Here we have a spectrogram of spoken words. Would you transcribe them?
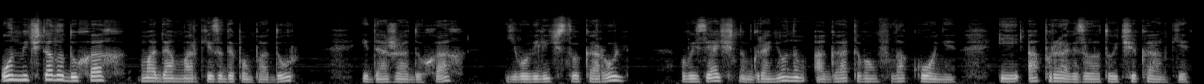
Он мечтал о духах мадам Маркиза де Помпадур и даже о духах его Величества Король в изящном граненом агатовом флаконе и оправе золотой чеканки,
